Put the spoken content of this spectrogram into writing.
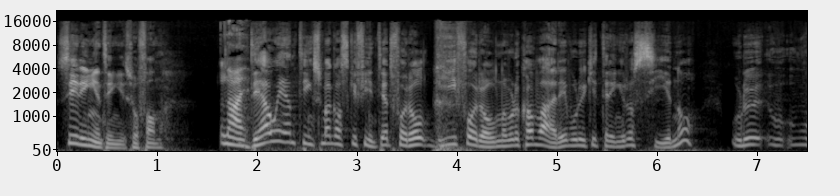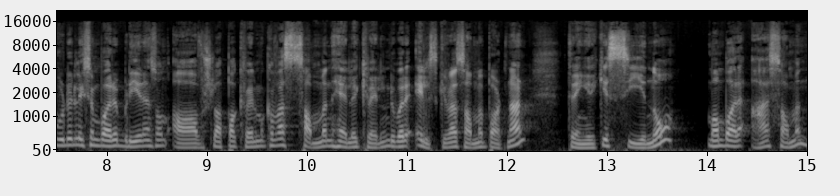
sier ingenting i sofaen. Nei. Det er jo en ting som er ganske fint i et forhold. De forholdene hvor du kan være i hvor du ikke trenger å si noe. Hvor, du, hvor det liksom bare blir en sånn avslappa kveld. Man kan være sammen hele kvelden. Du bare elsker å være sammen med partneren. Trenger ikke si noe. Man bare er sammen.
